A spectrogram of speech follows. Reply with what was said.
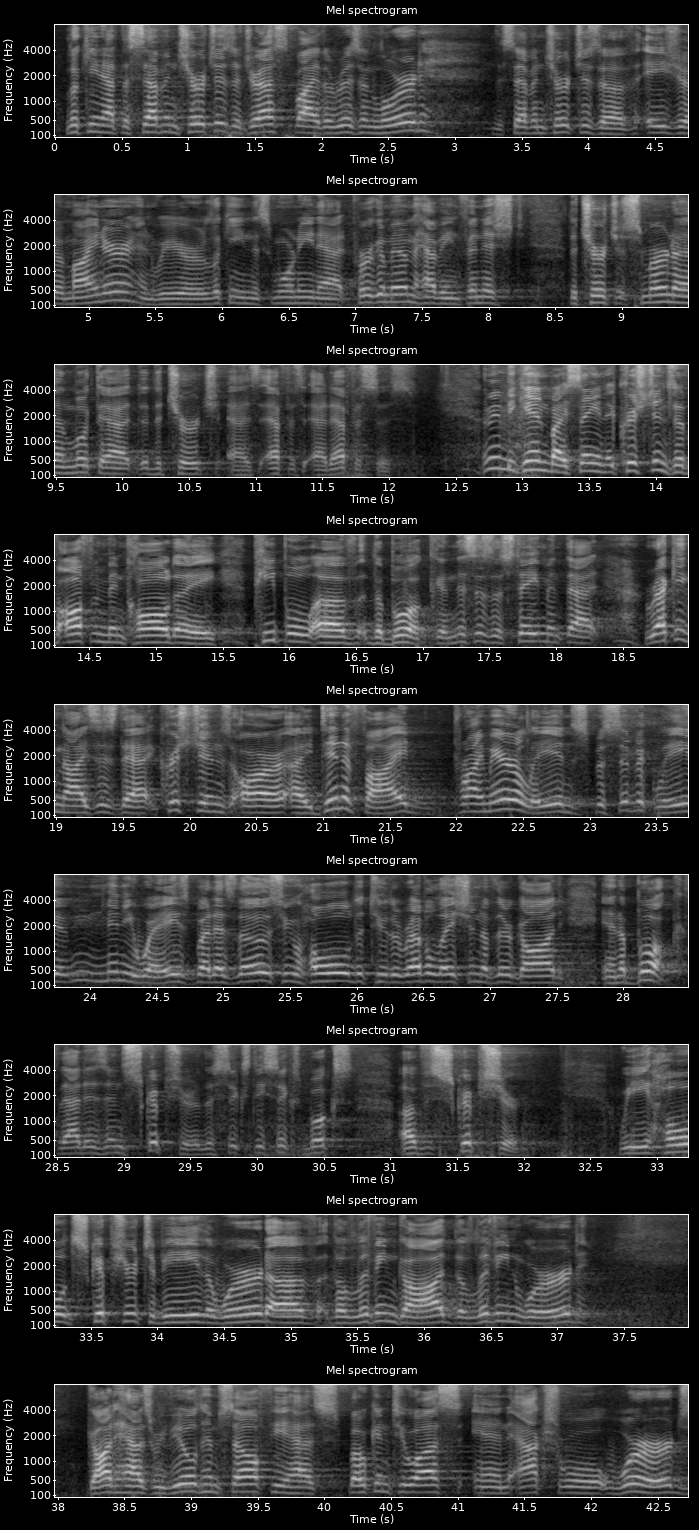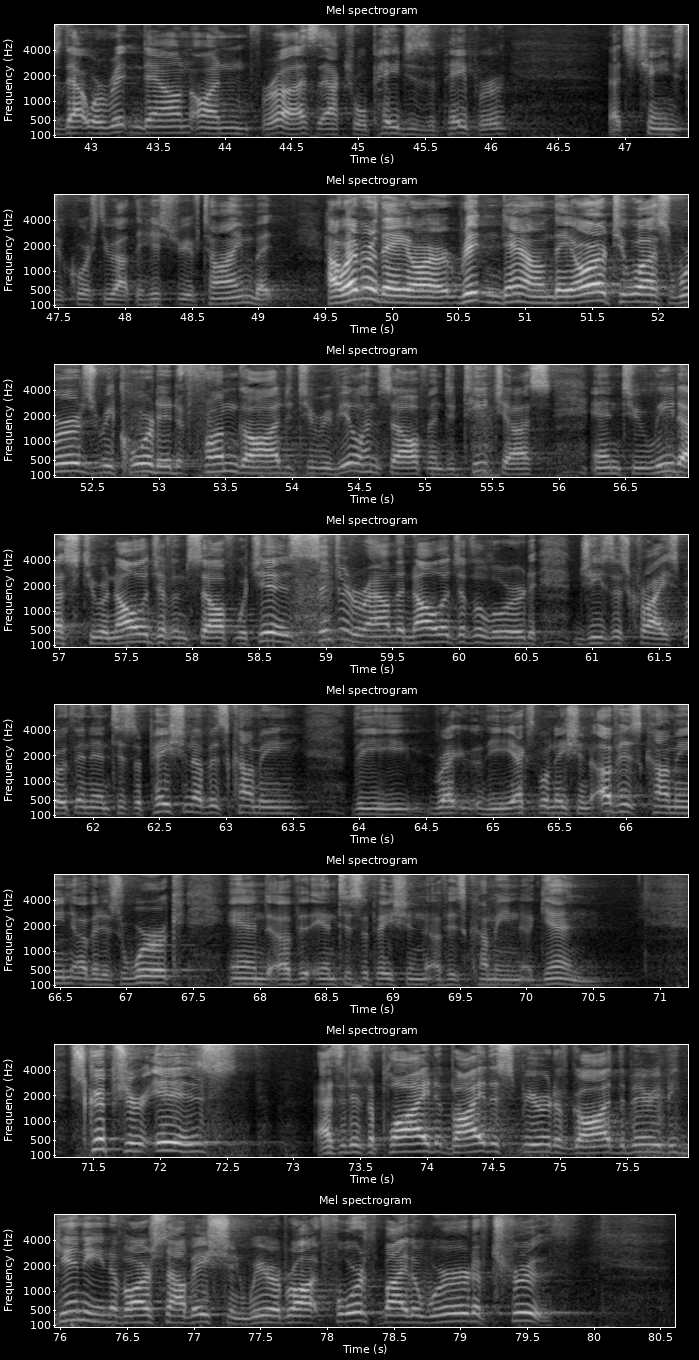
looking at the seven churches addressed by the risen Lord, the seven churches of Asia Minor. And we are looking this morning at Pergamum, having finished the church at Smyrna and looked at the church as at Ephesus. Let me begin by saying that Christians have often been called a people of the book. And this is a statement that recognizes that Christians are identified primarily and specifically in many ways, but as those who hold to the revelation of their God in a book, that is in Scripture, the 66 books of Scripture. We hold Scripture to be the Word of the living God, the living Word. God has revealed himself. He has spoken to us in actual words that were written down on, for us, actual pages of paper. That's changed, of course, throughout the history of time. But however they are written down, they are to us words recorded from God to reveal himself and to teach us and to lead us to a knowledge of himself, which is centered around the knowledge of the Lord Jesus Christ, both in anticipation of his coming the, the explanation of his coming, of his work, and of the anticipation of his coming again. Scripture is, as it is applied by the Spirit of God, the very beginning of our salvation. We are brought forth by the word of truth.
